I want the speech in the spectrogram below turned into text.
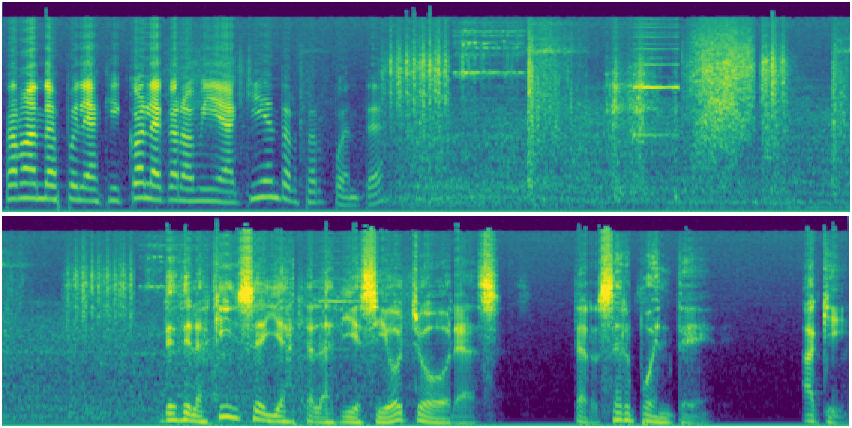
Fernando Speliaski con la economía aquí en Tercer Puente. Desde las 15 y hasta las 18 horas. Tercer puente. Aquí,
